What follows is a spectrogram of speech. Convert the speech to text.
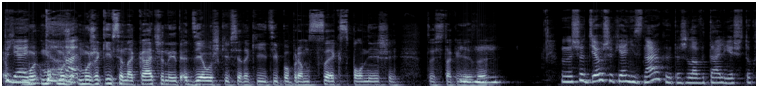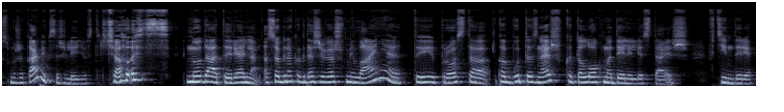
э, Блядь, му- да. мужи- мужики все накачанные, девушки все такие, типа, прям секс полнейший. То есть так и есть, да? Мгм. Ну, насчет девушек я не знаю, когда жила в Италии, я еще только с мужиками, к сожалению, встречалась. Но да, ты реально, особенно когда живешь в Милане, ты просто как будто, знаешь, в каталог модели листаешь в Тиндере,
